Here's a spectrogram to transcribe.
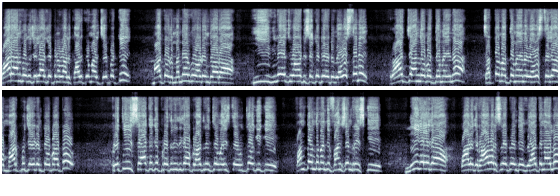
వారానికి ఒక జిల్లా చెప్పిన వాళ్ళు కార్యక్రమాలు చేపట్టి మాతో మమేకం అవడం ద్వారా ఈ విలేజ్ వార్డు సెక్రటరియట్ వ్యవస్థని రాజ్యాంగబద్ధమైన చట్టబద్ధమైన వ్యవస్థగా మార్పు చేయడంతో పాటు ప్రతి శాఖకి ప్రతినిధిగా ప్రాతినిధ్యం వహిస్తే ఉద్యోగికి పంతొమ్మిది మంది ఫంక్షనరీస్కి లీగల్గా వాళ్ళకి రావాల్సినటువంటి వేతనాలు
